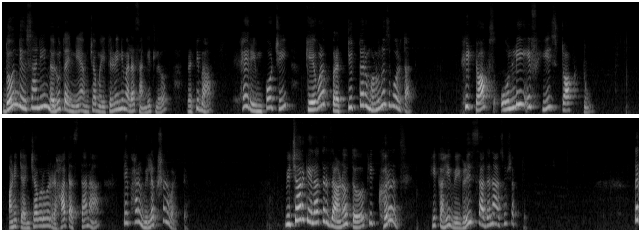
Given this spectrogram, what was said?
दोन दिवसांनी नलुताईंनी आमच्या मैत्रिणींनी मला सांगितलं प्रतिभा हे रिम्पोची केवळ प्रत्युत्तर म्हणूनच बोलतात. He talks only if he is talk to आणि त्यांच्याबरोबर राहत असताना ते फार विलक्षण वाटतं. विचार केला तर जाणवतं की खरंच ही काही वेगळीच साधना असू शकते. तर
